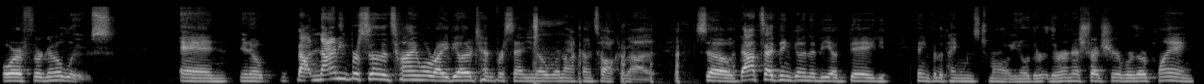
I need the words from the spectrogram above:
or if they're going to lose. And, you know, about 90% of the time we're right. The other 10%, you know, we're not going to talk about it. So that's, I think, going to be a big thing for the Penguins tomorrow. You know, they're, they're in a stretch here where they're playing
